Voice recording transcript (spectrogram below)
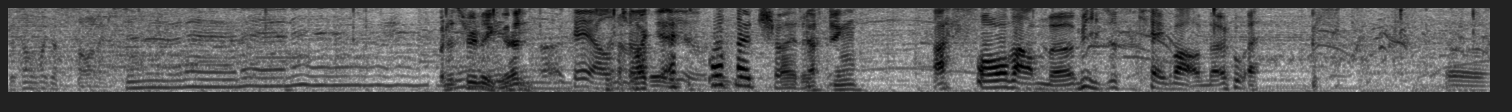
This sounds like a Sonic song. but it's really good. Okay, I'll Like, draft I thought I tried it. Drafting. I saw that merm. He just came out of nowhere. Uh,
